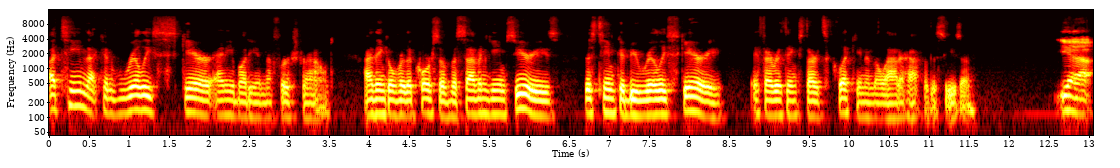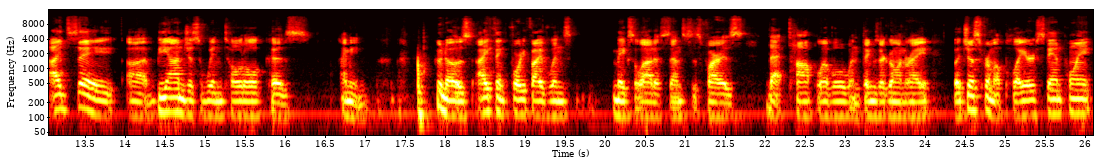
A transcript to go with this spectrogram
a team that can really scare anybody in the first round. I think over the course of a seven game series, this team could be really scary if everything starts clicking in the latter half of the season. Yeah, I'd say uh, beyond just win total, because I mean, who knows? I think 45 wins makes a lot of sense as far as that top level when things are going right. But just from a player standpoint,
